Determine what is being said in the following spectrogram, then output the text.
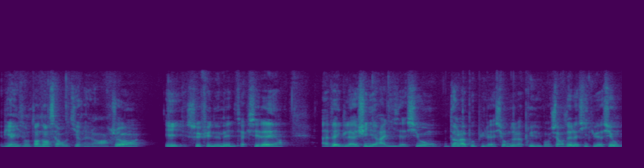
eh bien, ils ont tendance à retirer leur argent, et ce phénomène s'accélère avec la généralisation dans la population de la prise de conscience de la situation.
